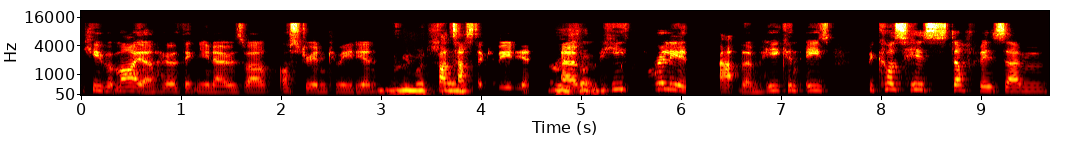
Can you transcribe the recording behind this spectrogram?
Hubert Meyer, who I think you know as well, Austrian comedian, Very much so. fantastic comedian. Um, he's brilliant at them. He can. He's because his stuff is um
